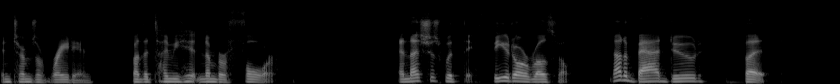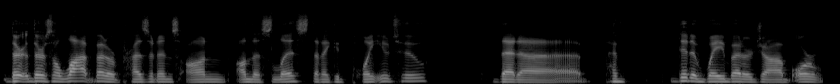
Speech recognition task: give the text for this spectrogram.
in terms of rating by the time you hit number four. And that's just with Theodore Roosevelt. Not a bad dude, but there there's a lot better presidents on on this list that I could point you to that uh have did a way better job or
